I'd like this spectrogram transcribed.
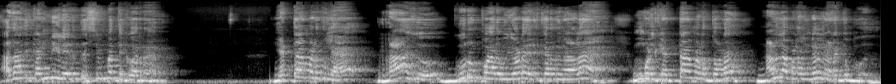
அதாவது கண்ணில இருந்து சிம்மத்துக்கு வர்றாரு. எட்டாம் இடத்துல ராகு குரு பார்வையோட இருக்கிறதுனால உங்களுக்கு எட்டாம் இடத்தோட நல்ல பலன்கள் நடக்க போகுது.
